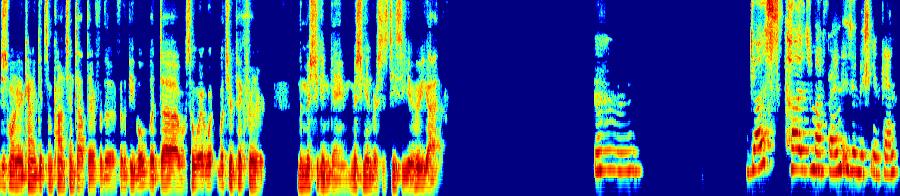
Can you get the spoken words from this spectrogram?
just wanted to kind of get some content out there for the for the people. But uh, so what, what what's your pick for the Michigan game? Michigan versus TCU. Who you got? Mm, just because my friend is a Michigan fan,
